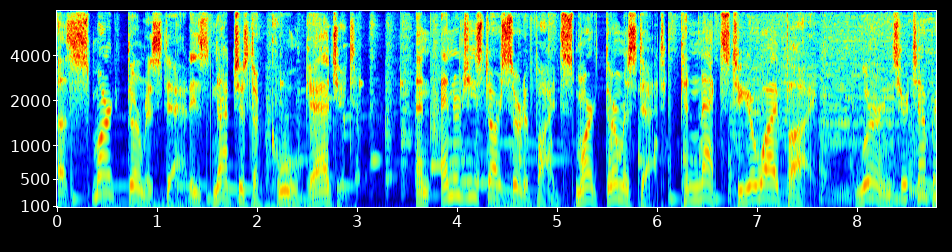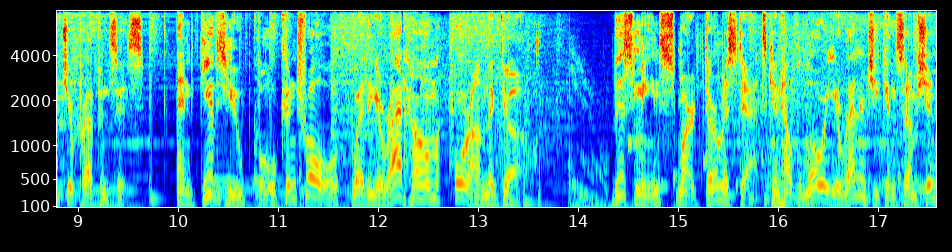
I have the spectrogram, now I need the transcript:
A smart thermostat is not just a cool gadget. An Energy Star certified smart thermostat connects to your Wi Fi, learns your temperature preferences, and gives you full control whether you're at home or on the go. This means smart thermostats can help lower your energy consumption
